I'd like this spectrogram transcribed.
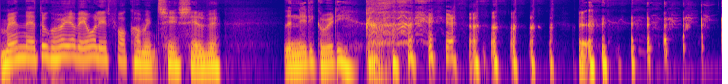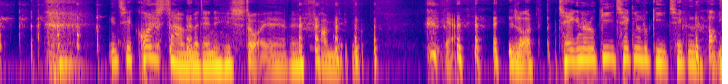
Men øh, du kan høre, jeg væver lidt for at komme ind til selve... The nitty gritty. Ind til grundstammen med denne historie, jeg vil fremlægge. Ja. Lort. Teknologi, teknologi, teknologi.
